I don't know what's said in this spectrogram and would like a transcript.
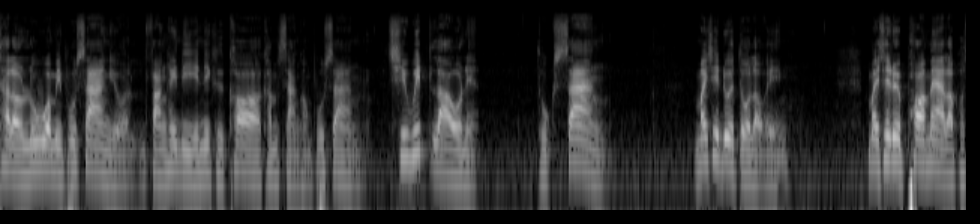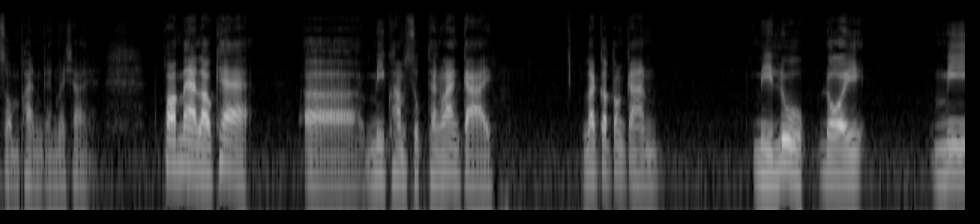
ถ้าเรารู้ว่ามีผู้สร้างอยู่ ฟังให้ดีนี่คือข้อคำสั่งของผู้สร้าง ชีวิตเราเนี่ยถูกสร้างไม่ใช่ด้วยตัวเราเอง ไม่ใช่ด้วยพ่อแม่เราผสมพันธุ์กันไม่ใช่ พ่อแม่เราแค่มีความสุขทางร่างกาย แล้วก็ต้องการมีลูกโดย มี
